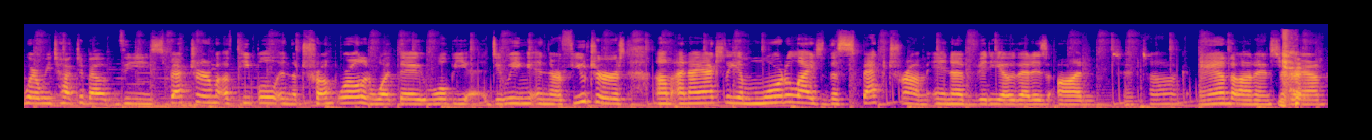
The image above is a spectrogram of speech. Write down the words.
where we talked about the spectrum of people in the Trump world and what they will be doing in their futures. Um, and I actually immortalized the spectrum in a video that is on TikTok and on Instagram,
